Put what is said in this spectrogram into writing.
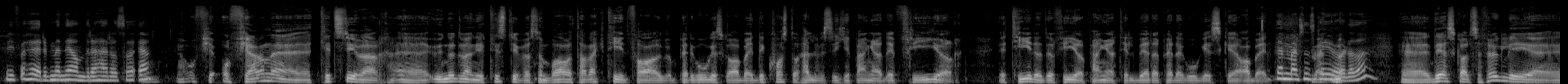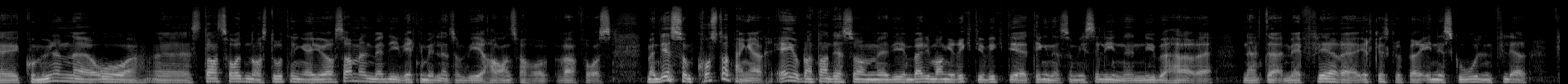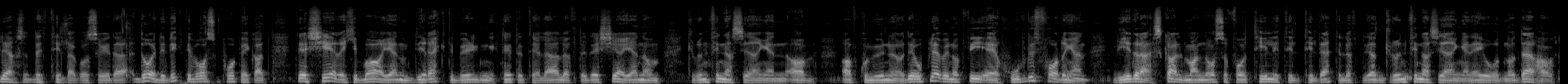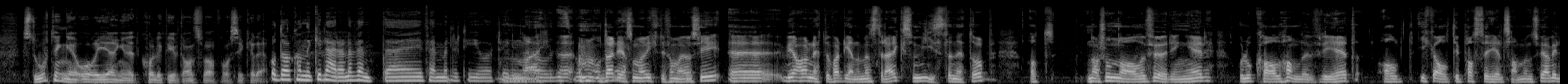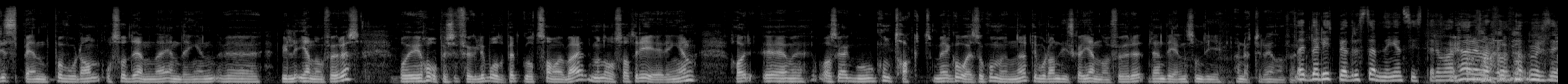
Vi får høre med de andre her også. Ja. Ja, å fjerne tidstyver, eh, unødvendige tidstyver som bare tar vekk tid fra pedagogisk arbeid, det koster heldigvis ikke penger. Det frigjør tid og det frigjør penger til bedre pedagogisk arbeid. Hvem er det som skal men, gjøre det, da? Eh, det skal selvfølgelig eh, kommunene og eh, statsråden og Stortinget gjøre sammen med de virkemidlene som vi har ansvar for hver for oss. Men det som koster penger, er jo bl.a. det som de veldig mange riktige og viktige tingene som Iselin Nybø her nevnte, med flere yrkesgrupper inn i skolen, flere, flere støttetiltak osv. Da er det viktig for oss å påpeke at det skjer ikke bare gjennom direkte bevilgninger knyttet til lærerløftet, det skjer gjennom grunnfinansieringen av, av kommunene. Og Det opplever nok vi er hovedutfordringen videre. Skal man også få tillit til, til dette løftet, det at grunnfinansieringen er i orden. og Der har Stortinget og regjeringen et kollektivt ansvar for å sikre det. Og da kan ikke lærerne vente i fem eller ti år til Nei, eh, og Det er det som er viktig for meg å si. Eh, vi har nettopp vært gjennom en streik som viste nettopp at nasjonale føringer og lokal handlefrihet alt, ikke alltid passer helt sammen. Så vi er veldig spent på hvordan også denne endringen eh, vil gjennomføres. Og vi håper selvfølgelig både på et godt samarbeid, men også at regjeringen har eh, jeg, god kontakt med KS og kommunene til hvordan de skal gjennomføre den delen som de er nødt til å gjennomføre. Det er litt bedre stemning enn sist dere var her, i hvert fall. Vil si.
